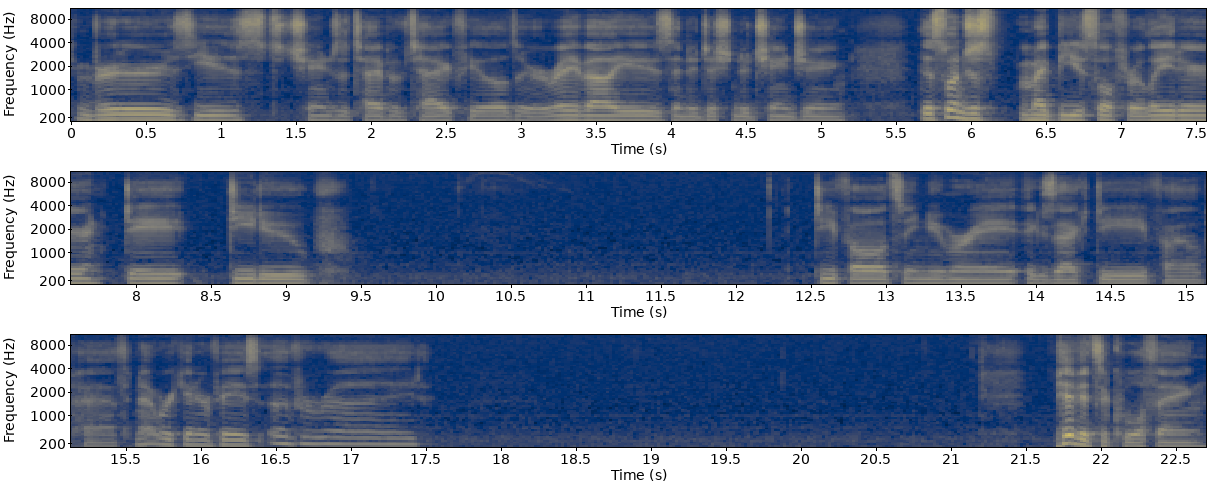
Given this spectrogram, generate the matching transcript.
Converter is used to change the type of tag field or array values in addition to changing. This one just might be useful for later. Date, dedupe, defaults, enumerate, execd, file path, network interface, override. Pivot's a cool thing.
